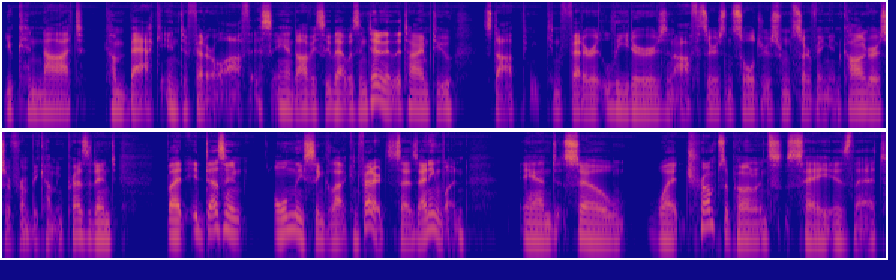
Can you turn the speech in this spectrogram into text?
you cannot come back into federal office. And obviously, that was intended at the time to stop Confederate leaders and officers and soldiers from serving in Congress or from becoming president. But it doesn't only single out Confederates, it says anyone. And so, what Trump's opponents say is that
